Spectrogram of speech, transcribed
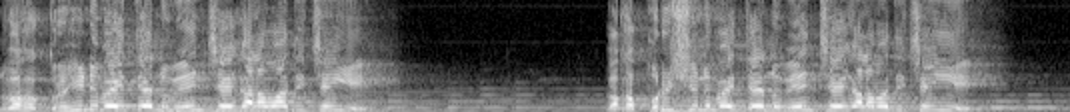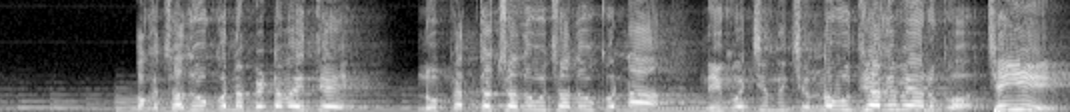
నువ్వు ఒక గృహిణివైతే నువ్వేం చేయగలవో అది చెయ్యి. ఒక పురుషునివైతే నువ్వేం చేయగలవో అది చెయ్యి. ఒక చదువుకున్న బిడ్డవైతే నువ్వు పెద్ద చదువు చదువుకున్నా నీకు వచ్చింది చిన్న ఉద్యోగమే అనుకో చెయ్యి.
